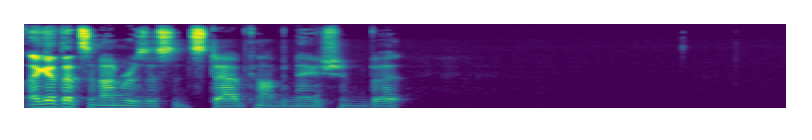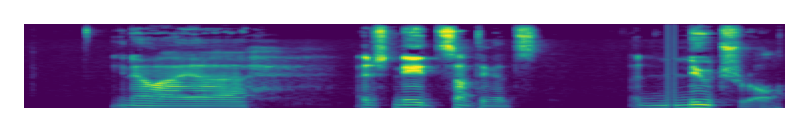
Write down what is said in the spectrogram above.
I get that's an unresisted stab combination, but you know, I uh I just need something that's neutral.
